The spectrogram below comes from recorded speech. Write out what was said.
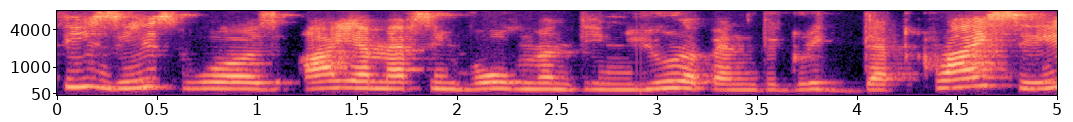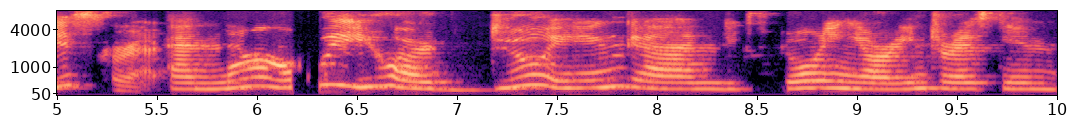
thesis was IMF's involvement in Europe and the Greek debt crisis. Correct. And now you are doing and exploring your interest in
